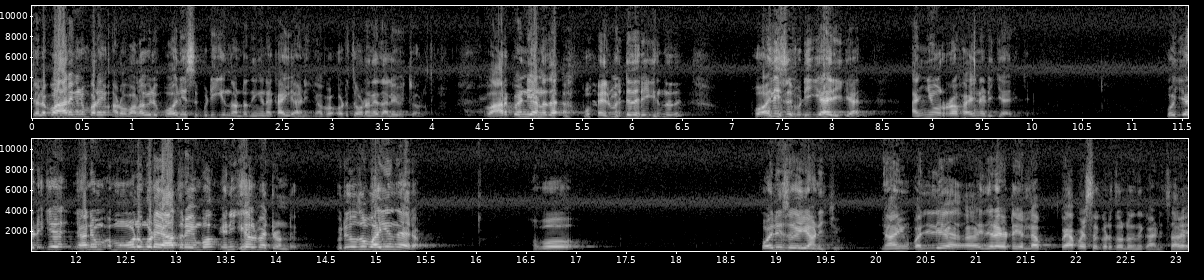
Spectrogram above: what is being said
ചിലപ്പോൾ ആരെങ്കിലും പറയും അവിടെ വളവിൽ പോലീസ് പിടിക്കുന്നുണ്ട് ഇങ്ങനെ കൈ കാണിക്കും. അപ്പോൾ എടുത്ത് ഉടനെ തല വെച്ചോളും. അപ്പോൾ ആർക്ക് വേണ്ടിയാണ് ഹെൽമെറ്റ് ധരിക്കുന്നത്? പോലീസ് പിടിക്കാതിരിക്കാൻ അഞ്ഞൂറ് രൂപ ഫൈൻ അടിക്കാതിരിക്കാൻ. അപ്പോൾ ഞാൻ മോളും കൂടെ യാത്ര ചെയ്യുമ്പോൾ എനിക്ക് ഹെൽമെറ്റ് ഉണ്ട് ഒരു ദിവസം വൈകുന്നേരം. അപ്പോൾ പോലീസ് കൈ കാണിച്ചു. ഞാൻ വലിയ ഇതിലായിട്ട് എല്ലാ പേപ്പേഴ്സൊക്കെ എടുത്തുകൊണ്ട് വന്ന് കാണിച്ചു. സാറേ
